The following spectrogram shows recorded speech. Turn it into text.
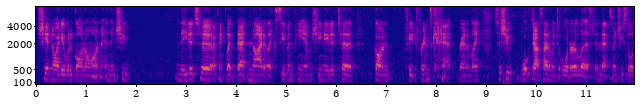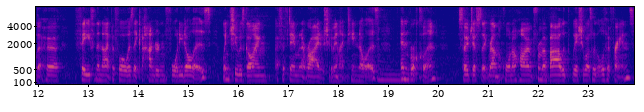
she had no idea what had gone on. And then she needed to i think like that night at like 7 p.m she needed to go and feed a friend's cat randomly. So she walked outside and went to order a Lyft. And that's when she saw that her fee for the night before was like $140 when she was going a 15 minute ride it should have been like $10 in brooklyn. So just like round the corner home from a bar with where she was with all her friends.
